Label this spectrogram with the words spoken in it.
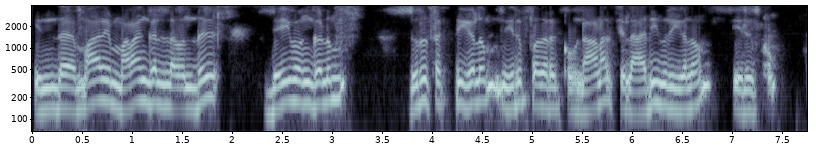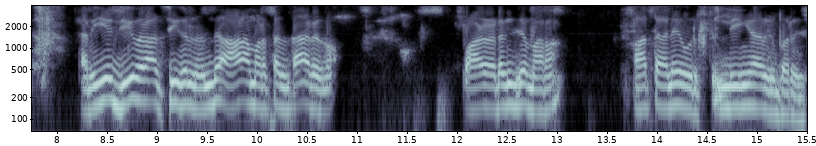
இந்த மாதிரி மரங்கள்ல வந்து தெய்வங்களும் துருசக்திகளும் இருப்பதற்கு உண்டான சில அறிகுறிகளும் இருக்கும். நிறைய ஜீவராசிகள் வந்து ஆலமரத்தில் தான் இருக்கும். பாழடைஞ்ச மரம் பார்த்தாலே ஒரு கில்லிங்காக இருக்கு பாருங்க.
